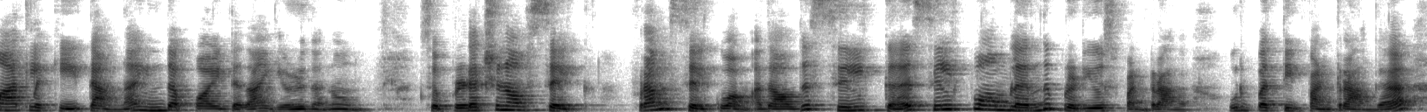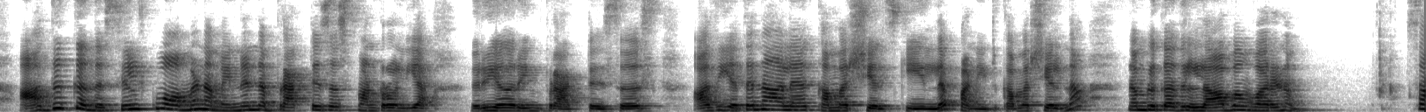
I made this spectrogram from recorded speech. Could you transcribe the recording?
மார்க்கில் கேட்டாங்கன்னா இந்த பாயிண்ட்டை தான் எழுதணும். So production of silk from silkworm அதாவது சில்கை சில்க்வாம்லேருந்து ப்ரொடியூஸ் பண்ணுறாங்க உற்பத்தி பண்ணுறாங்க அதுக்கு அந்த சில்க்வாமை நம்ம என்னென்ன ப்ராக்டிசஸ் பண்ணுறோம் இல்லையா? ரியரிங் ப்ராக்டிசஸ் அது எதனால் கமர்ஷியல் ஸ்கேலில் பண்ணிட்டு கமர்ஷியல்னால் நம்மளுக்கு அதில் லாபம் வரணும். ஸோ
